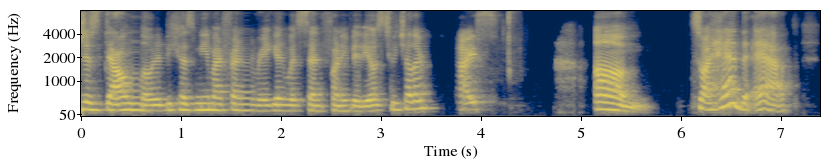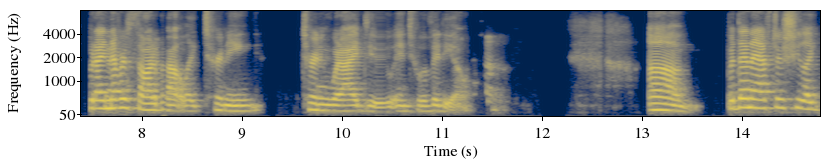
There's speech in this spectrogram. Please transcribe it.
just downloaded because me and my friend Reagan would send funny videos to each other. Nice. Um so I had the app, but I never thought about like turning turning what I do into a video. Um, but then after she like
